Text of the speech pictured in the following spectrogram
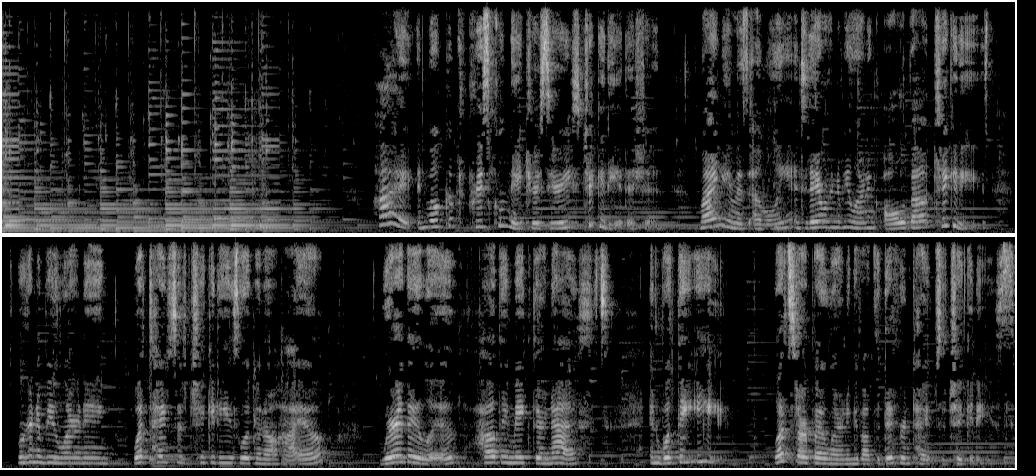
Hi, and welcome to Preschool Nature Series Chickadee Edition. My name is Emily, and today we're going to be learning all about chickadees. We're going to be learning what types of chickadees live in Ohio, where they live, how they make their nests, and what they eat. Let's start by learning about the different types of chickadees.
